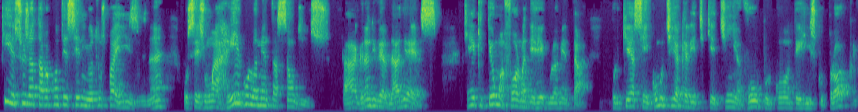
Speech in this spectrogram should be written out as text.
que isso já estava acontecendo em outros países, né? ou seja, uma regulamentação disso. Tá? A grande verdade é essa. Tinha que ter uma forma de regulamentar, porque, assim, como tinha aquela etiquetinha voo por conta e risco próprio,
